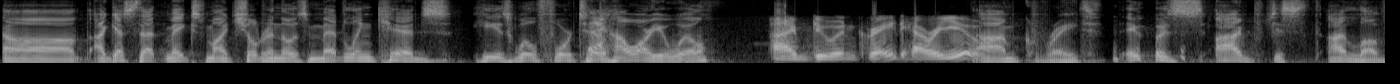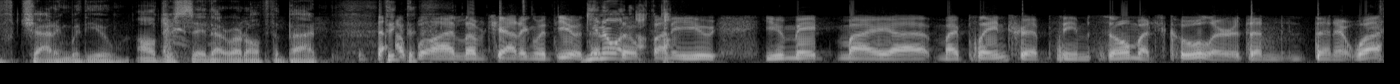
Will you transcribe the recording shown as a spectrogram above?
Uh, I guess that makes my children those meddling kids. He is Will Forte. How are you, Will? I'm doing great. How are you? I'm great. It was. I just. I love chatting with you. I'll just say that right off the bat. That- well, I love chatting with you. That's You know so what? funny. You you made my uh, my plane trip seem so much cooler than than it was.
